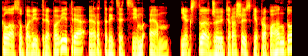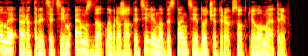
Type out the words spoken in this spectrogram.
класу повітря-повітря Р-37М. Як стверджують рашистські пропагандони, Р-37М здатна вражати цілі на дистанції до 400 кілометрів.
